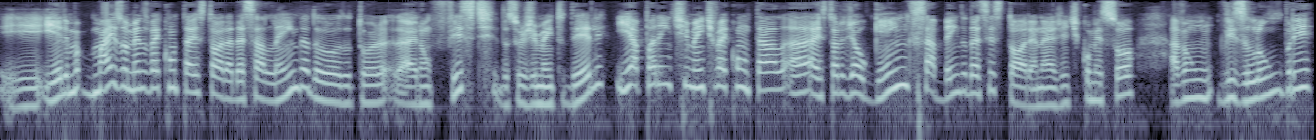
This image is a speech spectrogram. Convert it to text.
E, e ele mais ou menos vai contar a história dessa lenda do, do Thor Iron Fist, do surgimento dele, e aparentemente vai contar a, a história de alguém sabendo dessa história, né? A gente começou a ver um vislumbre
